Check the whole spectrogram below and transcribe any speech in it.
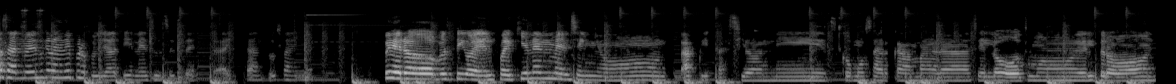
o sea, no es grande, pero pues ya tiene sus 60 y tantos años. Pero, pues digo, él fue quien me enseñó aplicaciones, cómo usar cámaras, el Osmo, el dron.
